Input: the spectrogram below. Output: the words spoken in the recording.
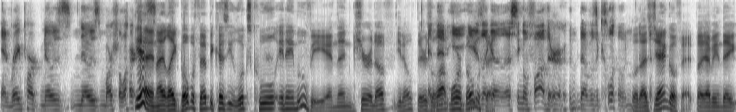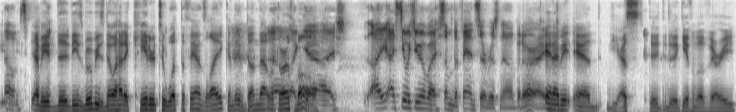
and Ray Park knows knows martial arts. yeah and i like boba fett because he looks cool in a movie and then sure enough you know there's And a lot more he, boba he was fett like a, a single father that was a clone. well, that's Jango Fett, but I mean, they, Oh, I mean, the, these movies know how to cater to what the fans like, and they've done that with oh Darth my Maul. gosh. I, I see what you mean by some of the fan service now, but all right. And I mean, and yes, they, they give him a very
